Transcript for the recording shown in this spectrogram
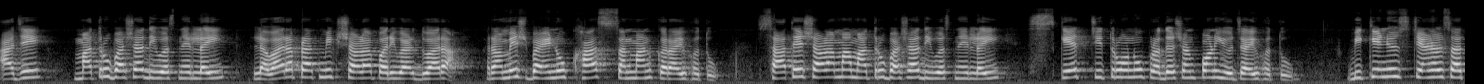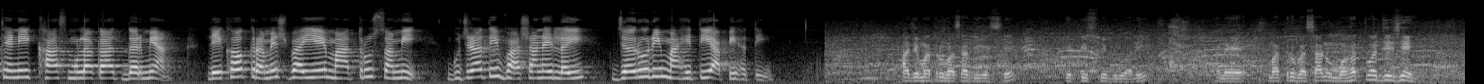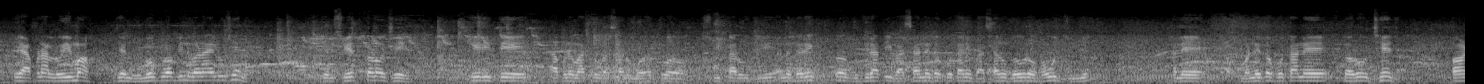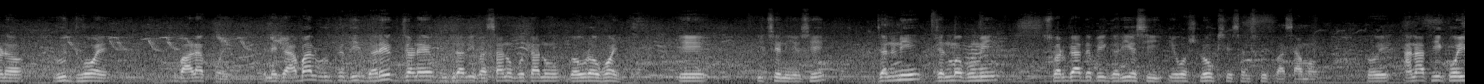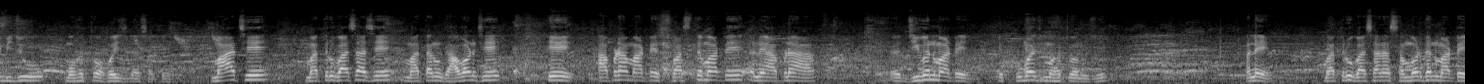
આજે માતૃભાષા દિવસને લઈ લવારા પ્રાથમિક શાળા પરિવાર દ્વારા રમેશભાઈનું ખાસ સન્માન કરાયું હતું. સાથે શાળામાં માતૃભાષા દિવસને લઈ સ્કેચ ચિત્રોનું પ્રદર્શન પણ યોજાયું હતું. બીકે ન્યૂઝ ચેનલ સાથેની ખાસ મુલાકાત દરમિયાન લેખક રમેશભાઈએ માતૃસમી ગુજરાતી ભાષાને લઈ જરૂરી માહિતી આપી હતી. આજે માતૃભાષા દિવસ છે એકવીસ ફેબ્રુઆરી. અને માતૃભાષાનું મહત્ત્વ જે છે, એ આપણા લોહીમાં જેમ હિમોગ્લોબિન વણાયેલું છે ને, જેમ શ્વેતકણો છે, એ રીતે આપણે માતૃભાષાનું મહત્ત્વ સ્વીકારવું જોઈએ. અને દરેક ગુજરાતી ભાષાને તો પોતાની ભાષાનું ગૌરવ હોવું જ જોઈએ. અને મને તો પોતાને ગૌરવ છે જ. પણ વૃદ્ધ હોય, બાળક હોય. એટલે કે આબાલ વૃદ્ધથી દરેક જણે ગુજરાતી ભાષાનું પોતાનું ગૌરવ હોય એ ઈચ્છનીય છે. જનની જન્મભૂમિ સ્વર્ગાદપી ગરિયસી એવો શ્લોક છે સંસ્કૃત ભાષામાં. તો આનાથી કોઈ બીજું મહત્ત્વ હોઈ જ ન શકે. મા છે, માતૃભાષા છે, માતાનું ધાવણ છે, એ આપણા માટે સ્વાસ્થ્ય માટે અને આપણા જીવન માટે એ ખૂબ જ મહત્ત્વનું છે. અને માતૃભાષાના સંવર્ધન માટે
